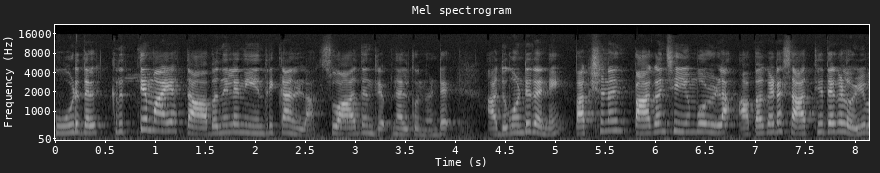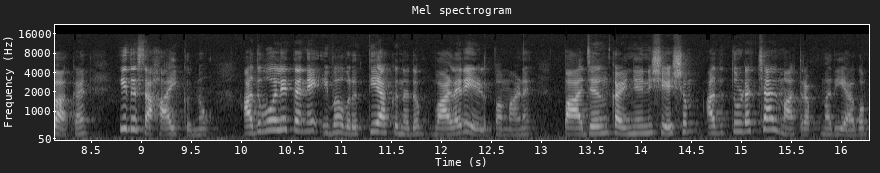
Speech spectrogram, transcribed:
കൂടുതൽ കൃത്യമായ താപനില നിയന്ത്രിക്കാനുള്ള സ്വാതന്ത്ര്യം നൽകുന്നുണ്ട്. അതുകൊണ്ട് തന്നെ ഭക്ഷണം പാകം ചെയ്യുമ്പോഴുള്ള അപകട സാധ്യതകൾ ഒഴിവാക്കാൻ ഇത് സഹായിക്കുന്നു. അതുപോലെ തന്നെ ഇവ വൃത്തിയാക്കുന്നതും വളരെ എളുപ്പമാണ്. പാചകം കഴിഞ്ഞതിന് ശേഷം അത് തുടച്ചാൽ മാത്രം മതിയാകും.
